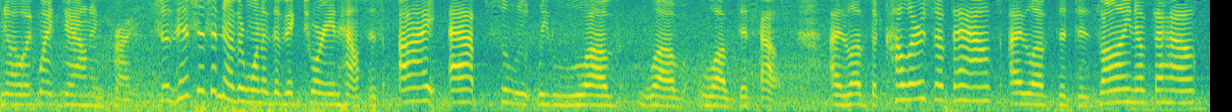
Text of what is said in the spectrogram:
No, it went down in price. So this is another one of the Victorian houses. I absolutely love, love, love this house. I love the colors of the house. I love the design of the house.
